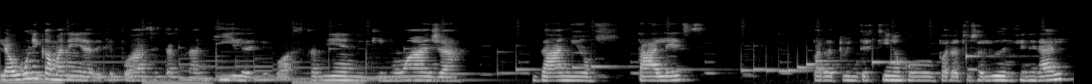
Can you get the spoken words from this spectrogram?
la única manera de que puedas estar tranquila, de que puedas estar bien y que no haya daños tales para tu intestino como para tu salud en general,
